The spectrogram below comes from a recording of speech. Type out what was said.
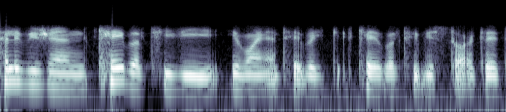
television, cable TV, Iranian cable, cable TV started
